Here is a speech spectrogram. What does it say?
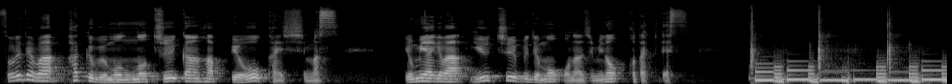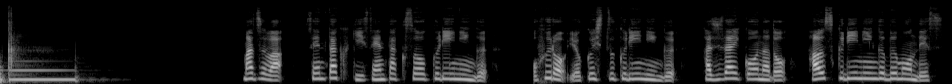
それでは各部門の中間発表を開始します。読み上げは YouTube でもおなじみの小滝です。まずは洗濯機洗濯槽クリーニング、お風呂浴室クリーニング、家事代行などハウスクリーニング部門です。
